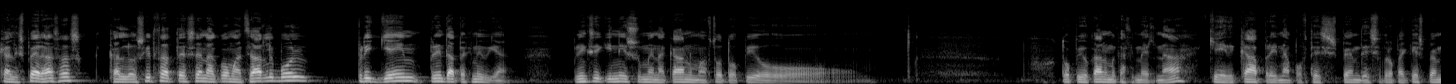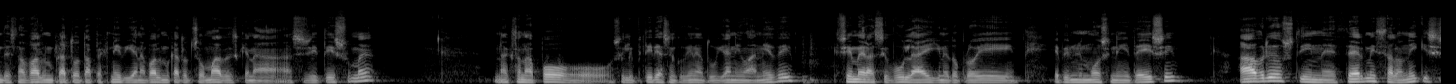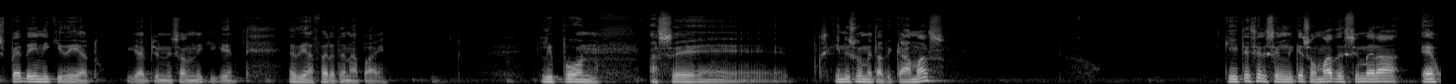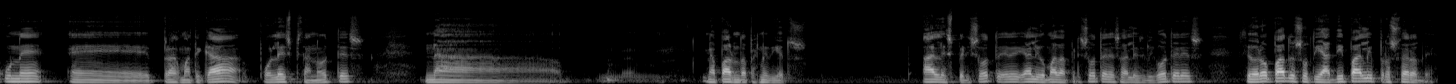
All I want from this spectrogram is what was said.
Καλησπέρα σας. Καλώς ήρθατε σε ένα ακόμα Charlie Ball pre-game, πριν τα παιχνίδια. Πριν ξεκινήσουμε να κάνουμε αυτό το οποίο το οποίο κάνουμε καθημερινά και ειδικά πριν από αυτές τις πέμπτες, ευρωπαϊκές πέμπτες, να βάλουμε κάτω τα παιχνίδια, να βάλουμε κάτω τις ομάδες και να συζητήσουμε. Να ξαναπώ συλληπιτήρια στην οικογένεια του Γιάννη Ιωαννίδη. Σήμερα στη Βούλα έγινε το πρωί επιμνημόσυνη η δέηση. Αύριο στην Θέρμη, στη Θεσσαλονίκη, στις 5 είναι η κηδεία του. Για όποιον είναι Θεσσαλονίκη και ενδιαφέρεται να πάει. Λοιπόν, ας ε, ξεκινήσουμε με τα δικά μας και οι τέσσερις ελληνικές ομάδες σήμερα έχουν ε, πραγματικά πολλές πιθανότητες να, να πάρουν τα παιχνίδια τους. Άλλες περισσότερες, άλλη ομάδα περισσότερες, άλλες λιγότερες. Θεωρώ πάντως ότι οι αντίπαλοι προσφέρονται.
